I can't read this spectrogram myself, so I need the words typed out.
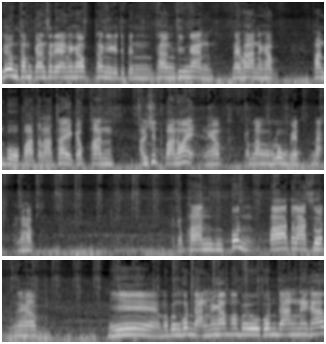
เริ่มทำการแสดงนะครับทางนี้ก็จะเป็นทางทีมงานนายพรานนะครับ พันโบป่าตลาดไทยกับพันอนิชิตป่าน้อยนะครับกำลังลงเบ็ดนะนะครับ แล้วกับพันต้นปลาตลาดสดนะครับ นี่มาเบิ่งคนดังนะครับ มาเบิ่งคนดังนะครับ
